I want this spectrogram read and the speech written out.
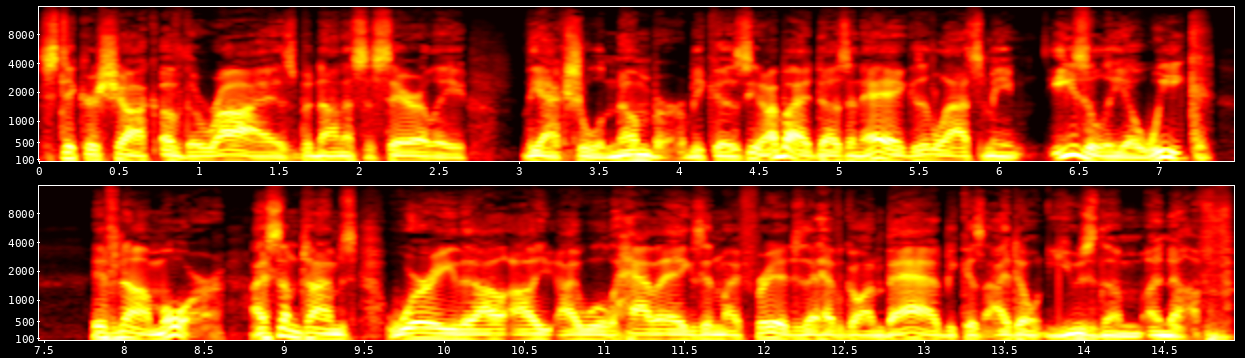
sticker shock of the rise, but not necessarily the actual number. Because, you know, I buy a dozen eggs, it'll last me easily a week. If not more, I sometimes worry that I'll, I, I will have eggs in my fridge that have gone bad because I don't use them enough.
